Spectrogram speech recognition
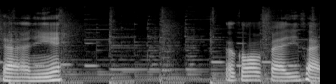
ใช่อันนี้ แล้วก็แฟร์ที่ใส่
